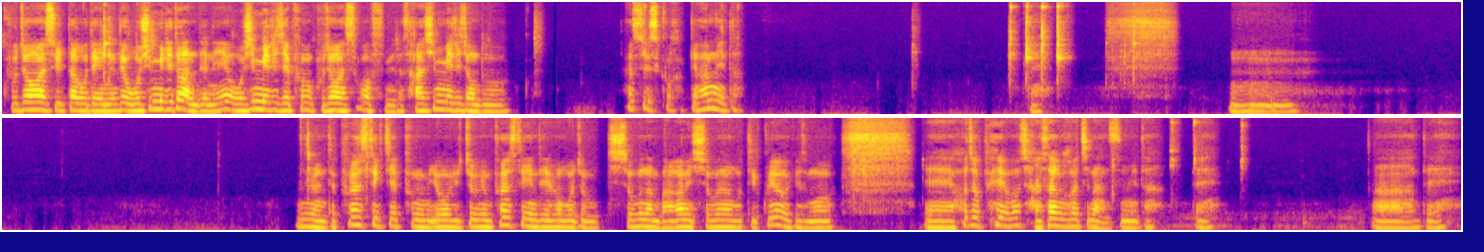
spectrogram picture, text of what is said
고정할 수 있다고 되어 있는데 50mm도 안 되네요. 50mm 제품은 고정할 수가 없습니다. 40mm 정도 할 수 있을 것 같긴 합니다. 네. 음. 이런데 플라스틱 제품 요 이쪽은 플라스틱인데 이런 거 좀 지저분한 마감이 지저분한 것도 있고요. 그래서 뭐 예, 허접해요. 잘 산 것 같지는 않습니다. 네. 아, 네.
